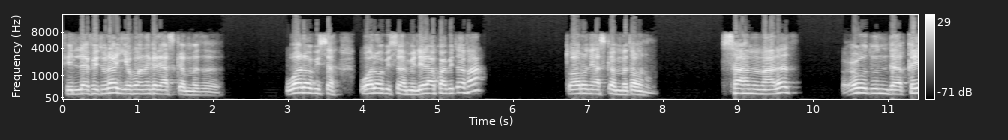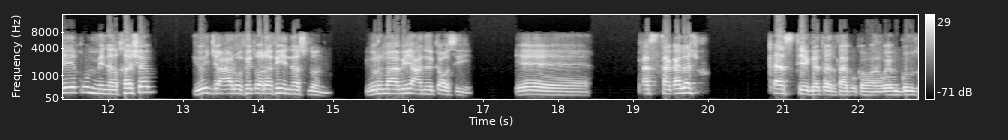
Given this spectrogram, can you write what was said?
ፊትለፊቱ ላይ የሆነ ነገር ያስቀምጥ ወለው ቢሰ ወለው ቢሰህም ሌላ እንኳን ቢጠፋ ጦሩን ያስቀምጠው ነው ሰህም ማለት عود دقيق من الخشب يجعل في طرفه نسل يرمى به عن القوس ቀስት ታውቃላችሁ ቀስት የገጠር ታቁ ከሆነ ወይም ጉምዞ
